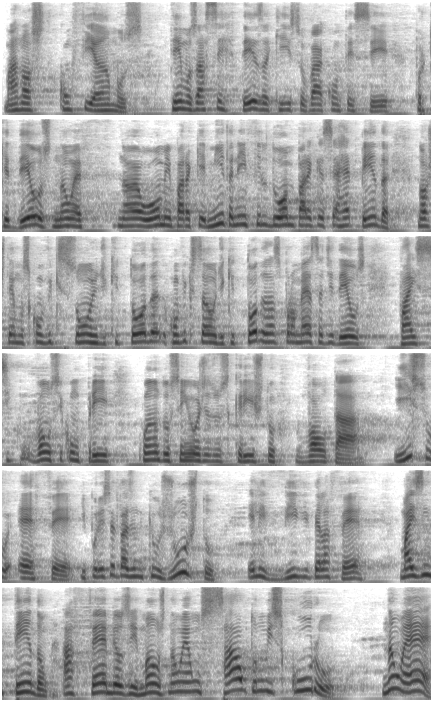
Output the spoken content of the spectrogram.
Mas nós confiamos, temos a certeza que isso vai acontecer, porque Deus não é, não é o homem para que minta, nem filho do homem para que se arrependa. Nós temos convicções de que toda convicção de que todas as promessas de Deus se, vão se cumprir quando o Senhor Jesus Cristo voltar. Isso é fé. E por isso ele está dizendo que o justo, ele vive pela fé. Mas entendam, a fé, meus irmãos, não é um salto no escuro. Não é.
